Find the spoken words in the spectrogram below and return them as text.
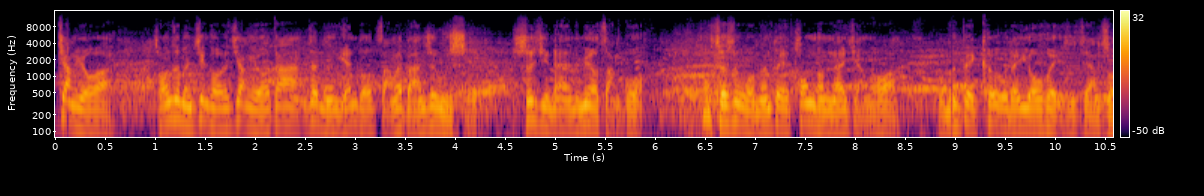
酱油啊，从日本进口的酱油，它日本源头涨了百分之五十，十几年没有涨过。这是我们对通膨来讲的话，我们对客户的优惠是这样做，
